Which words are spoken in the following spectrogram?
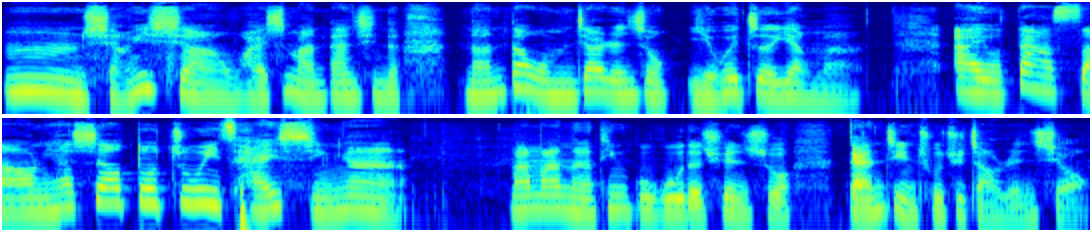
嗯，想一想，我还是蛮担心的。难道我们家仁雄也会这样吗？”哎呦，大嫂，你还是要多注意才行啊！妈妈呢，听姑姑的劝说，赶紧出去找仁雄。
